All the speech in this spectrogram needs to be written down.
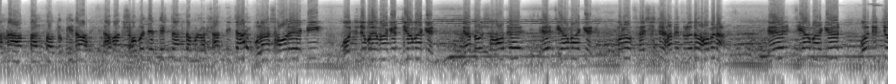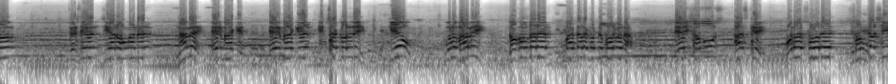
আমরা অত্যন্ত দুঃখিত এবং সবুজের দৃষ্টান্তমূলক শাস্তি চাই। ভোলা শহরে একটি ঐতিহ্যবাহী জিয়া মার্কেট। এত সহজে এই জিয়া মার্কেট কোনো ফ্যাসিস্টের হাতে তুলে দেওয়া হবে না। এই জিয়া মার্কেট ঐতিহ্য প্রেসিডেন্ট জিয়া রহমানের নামে এই মার্কেট। এই মার্কেট ইচ্ছা করলে কেউ কোনোভাবেই দখলদারের পায়তারা করতে পারবে না। এই সবুজ আজকে ভোলা শহরে সন্ত্রাসী,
